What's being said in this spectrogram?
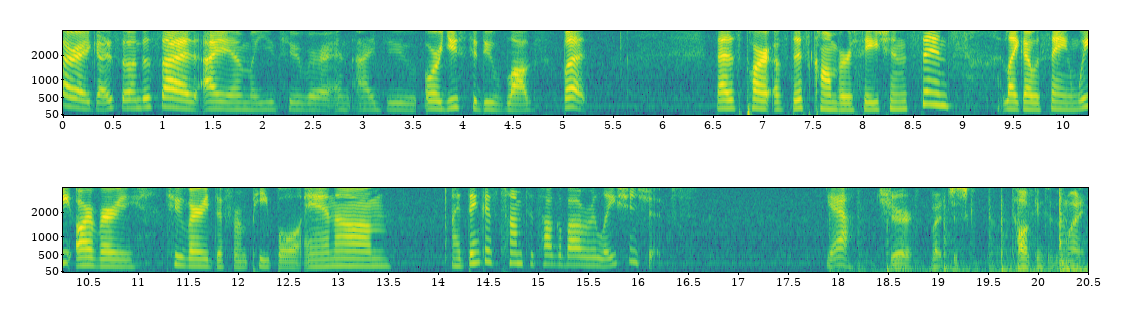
All right, guys. So on the side, I am a YouTuber and I do or used to do vlogs, but that is part of this conversation since, like I was saying, we are very two very different people, and um, I think it's time to talk about relationships. Yeah. Sure, but just talking to the mic.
